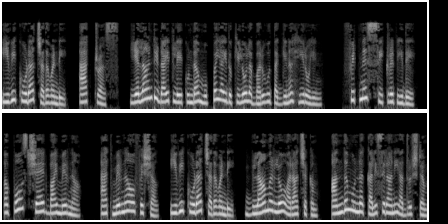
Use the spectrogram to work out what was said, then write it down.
ఇవి కూడా చదవండి. యాక్ట్రస్. ఎలాంటి డైట్ లేకుండా ముప్పై ఐదు కిలోల బరువు తగ్గిన హీరోయిన్. ఫిట్నెస్ సీక్రెట్ ఇదే. A post shared by Mirna. At Mirna official. ఇవి కూడా చదవండి. గ్లామర్లో అరాచకం. అందం ఉన్న కలిసిరాని అదృష్టం.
